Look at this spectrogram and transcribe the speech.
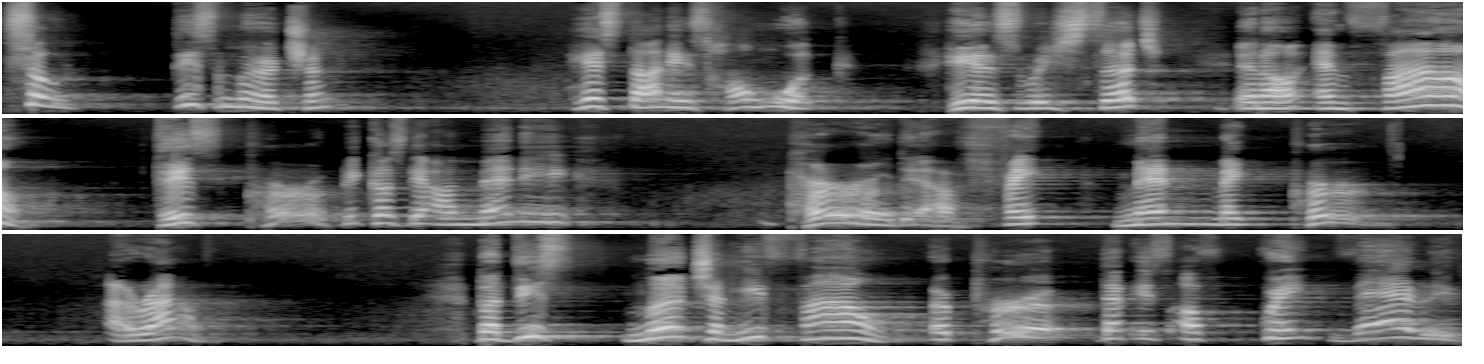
So this merchant has done his homework. He has researched, you know, and found this pearl because there are many pearl, there are fake man-made pearl around. But this merchant, he found a pearl that is of great value.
